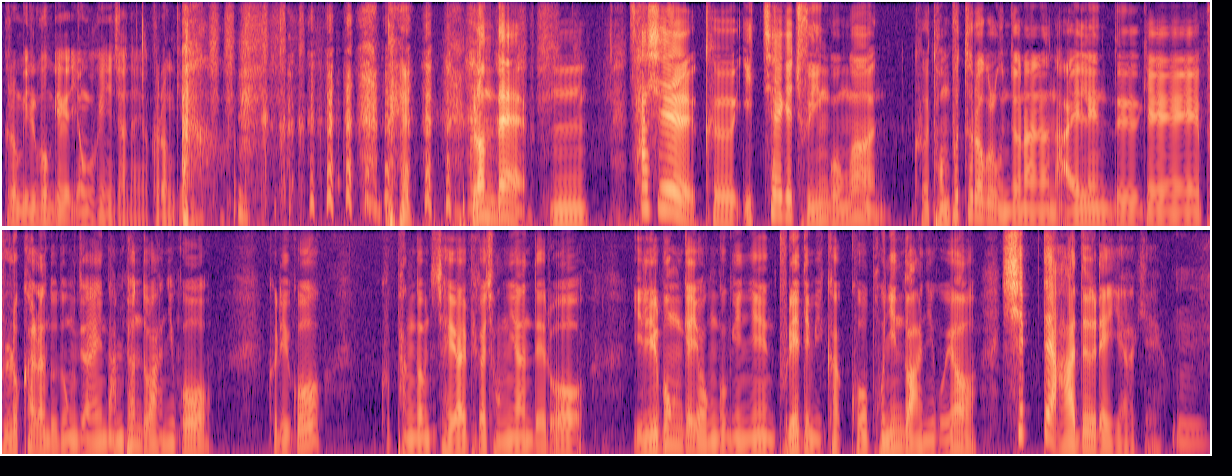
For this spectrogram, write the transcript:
그럼 일본계 영국인이잖아요. 그런 게. 그런데 음, 사실 그 이 책의 주인공은 그 덤프 트럭을 운전하는 아일랜드계의 블루칼라 노동자인 남편도 아니고 그리고 그 방금 JYP가 정리한 대로 일본계 영국인인 브래디 미카코 본인도 아니고요. 10대 아들의 이야기예요. 음.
